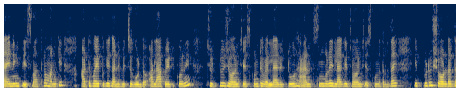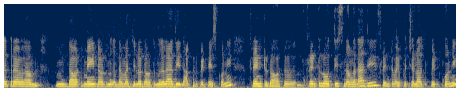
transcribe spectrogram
లైనింగ్ పీస్ మాత్రం మనకి అటువైపుకి కనిపించకూడదు. అలా పెట్టుకొని చుట్టూ జాయిన్ చేసుకుంటూ వెళ్ళాలి. టూ హ్యాండ్స్ కూడా ఇలాగే జాయిన్ చేసుకున్న తర్వాత ఇప్పుడు షోల్డర్ దగ్గర డాట్ మెయిన్ డాట్ ఉంది కదా మధ్యలో డాట్ ఉంది కదా అది అక్కడ పెట్టేసుకొని ఫ్రంట్ డాట్ ఫ్రంట్లో తీసినాం కదా అది ఫ్రంట్ వైపు వచ్చేలా పెట్టుకొని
